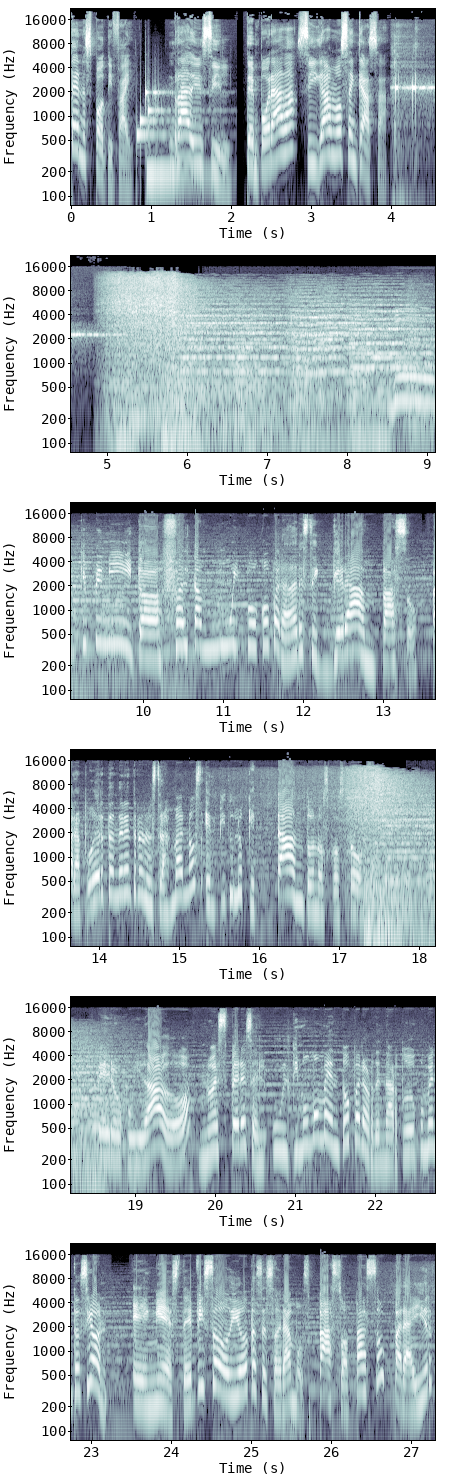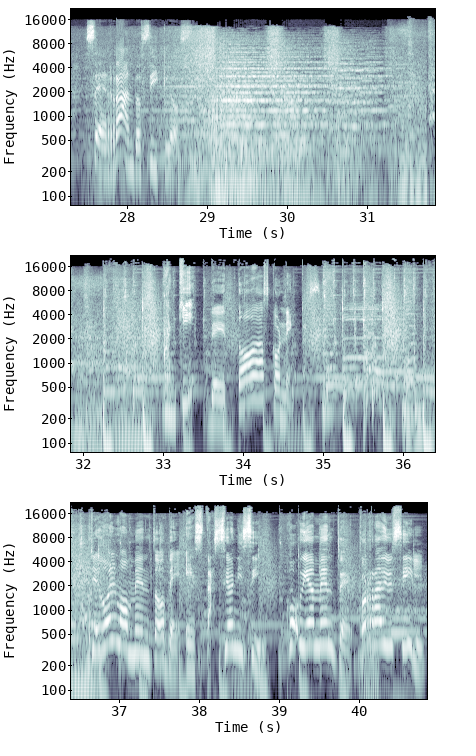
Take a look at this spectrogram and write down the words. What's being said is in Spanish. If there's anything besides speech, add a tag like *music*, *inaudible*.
En Spotify. Radio Isil. Temporada Sigamos en Casa. ¡Qué penita! Falta muy poco para dar ese gran paso, para poder tener entre nuestras manos el título que tanto nos costó. Pero cuidado, no esperes el último momento para ordenar tu documentación. En este episodio te asesoramos paso a paso para ir cerrando ciclos. Aquí de todas conectas. Llegó el momento de Estación Isil. Obviamente, por Radio Isil.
